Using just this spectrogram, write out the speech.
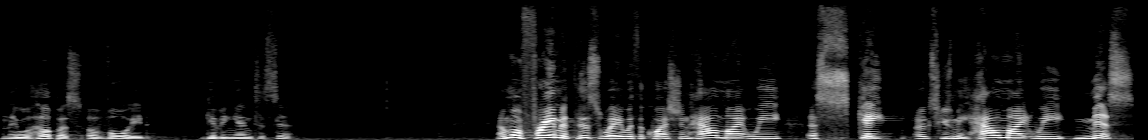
And they will help us avoid giving in to sin. I'm going to frame it this way with the question how might we escape, excuse me, how might we miss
